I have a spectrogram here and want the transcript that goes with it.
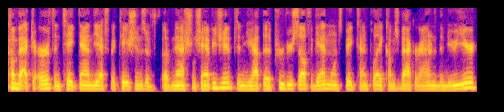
come back to earth and take down the expectations of of national championships. And you have to prove yourself again once Big Ten play comes back around in the new year.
